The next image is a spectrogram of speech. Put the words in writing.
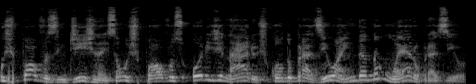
Os povos indígenas são os povos originários quando o Brasil ainda não era o Brasil,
